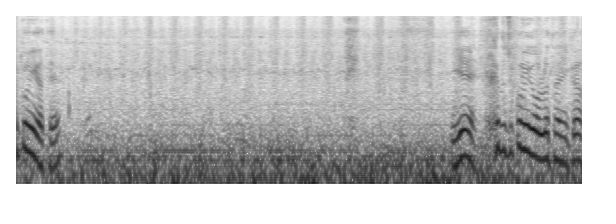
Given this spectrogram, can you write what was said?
쭈꾸미 같아요 이게 하도 쭈꾸미가 올라타니까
